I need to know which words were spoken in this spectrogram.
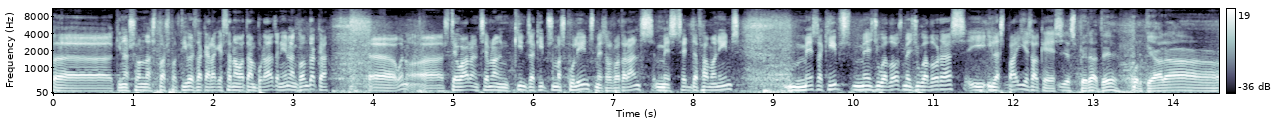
uh, quines són les perspectives de cara a aquesta nova temporada, tenint en compte que eh, bueno, esteu ara, em semblen 15 equips masculins, més els veterans, més 7 de femenins, més equips, més jugadors, més jugadores i, y l'espai és el que és. Y espérate, porque ahora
